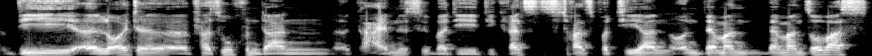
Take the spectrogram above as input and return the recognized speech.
wie äh, Leute versuchen dann äh, Geheimnisse über die, die Grenzen zu transportieren. Und wenn man, wenn man sowas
